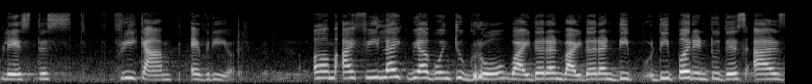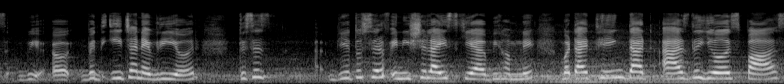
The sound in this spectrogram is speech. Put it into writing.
place this free camp every year. Um, I feel like we are going to grow wider and wider and deep, deeper into this as we, uh, with each and every year. This is ये तो सिर्फ इनिशियलाइज किया अभी हमने बट आई थिंक दैट एज द years pass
